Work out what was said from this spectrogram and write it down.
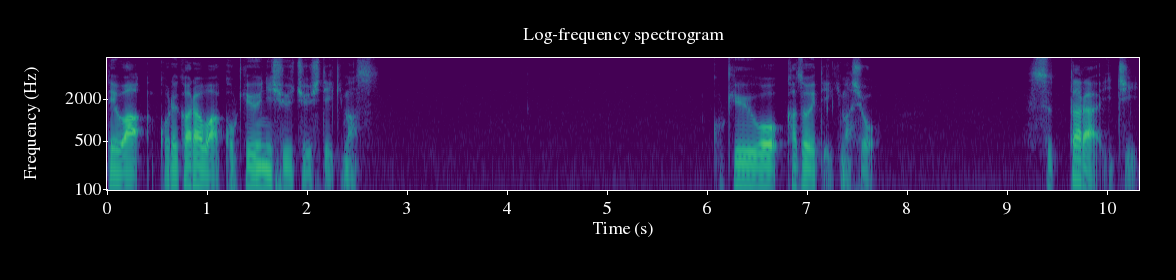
ではこれからは呼吸に集中していきます。呼吸を数えていきましょう。吸ったら1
